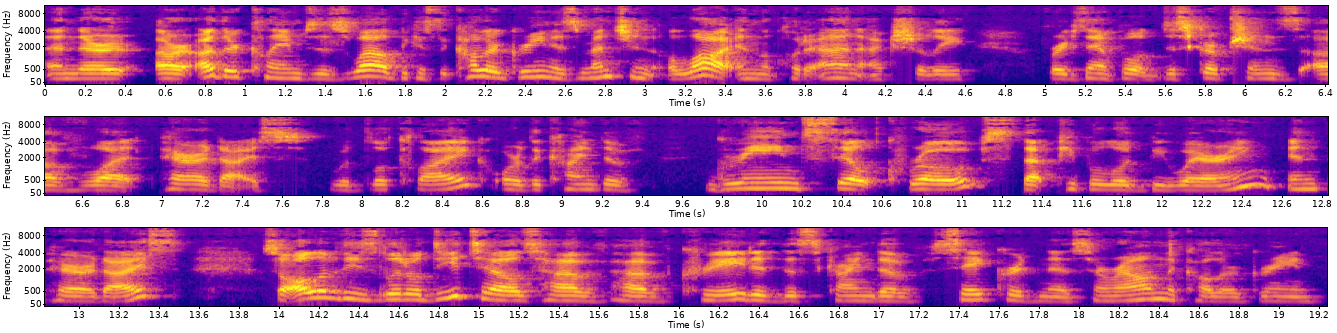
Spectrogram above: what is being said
And there are other claims as well, because the color green is mentioned a lot in the Quran, actually. For example, descriptions of what paradise would look like, or the kind of green silk robes that people would be wearing in paradise. So all of these little details have, have created this kind of sacredness around the color green.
